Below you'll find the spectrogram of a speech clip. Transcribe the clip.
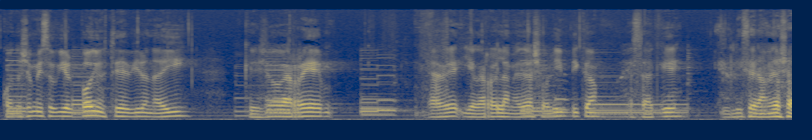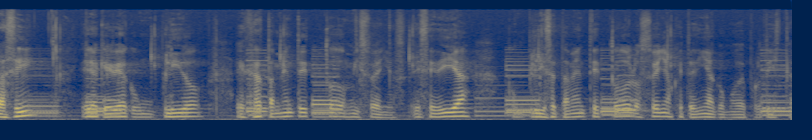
cuando yo me subí al podio, ustedes vieron ahí que yo agarré, y agarré la medalla olímpica, la saqué y hice la medalla así, era que había cumplido exactamente todos mis sueños. Ese día cumplí exactamente todos los sueños que tenía como deportista.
